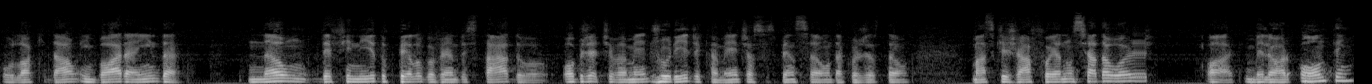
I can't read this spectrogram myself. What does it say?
o lockdown, embora ainda não definido pelo governo do Estado, objetivamente, juridicamente, a suspensão da cogestão, mas que já foi anunciada hoje, ó, melhor, ontem.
